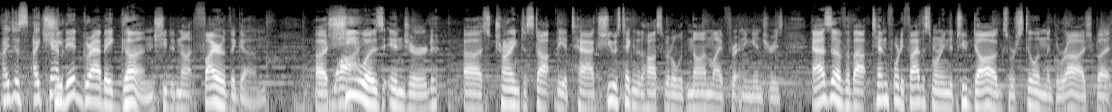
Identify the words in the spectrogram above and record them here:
I just I can't. She did grab a gun. She did not fire the gun. Uh, she was injured uh, trying to stop the attack. She was taken to the hospital with non-life threatening injuries. As of about 10:45 this morning, the two dogs were still in the garage, but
